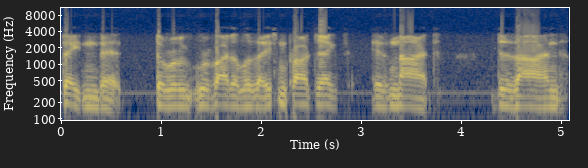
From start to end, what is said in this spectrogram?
stating that the re- revitalization project is not designed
